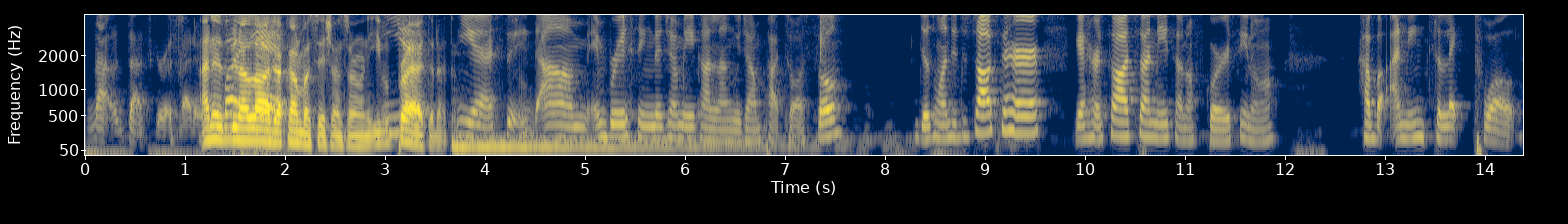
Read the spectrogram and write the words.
That that's gross, by the way. And there's But been a larger yeah. conversation surrounding it, even Yeah, prior to that. Yes, um, embracing the Jamaican language and patois. So, just wanted to talk to her, get her thoughts on it, and of course, you know, have an intellectual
